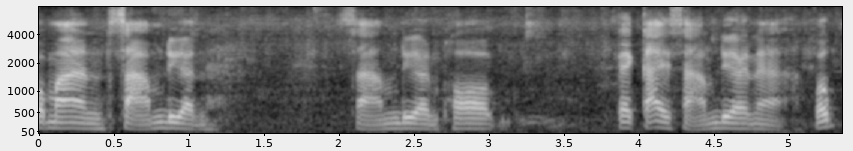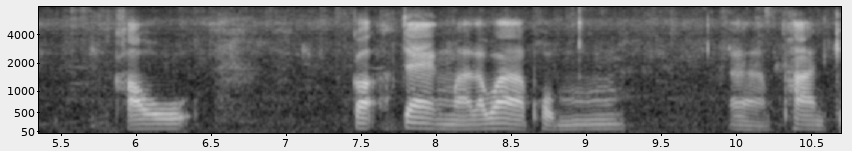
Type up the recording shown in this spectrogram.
ประมาณสามเดือนสามเดือนพอ ใกล้ๆสามเดือนน่ะปุ๊บเขาก็แจ้งมาแล้วว่าผมาผ่านเก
